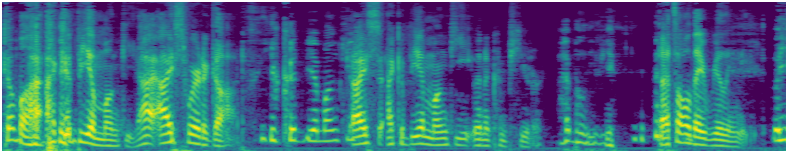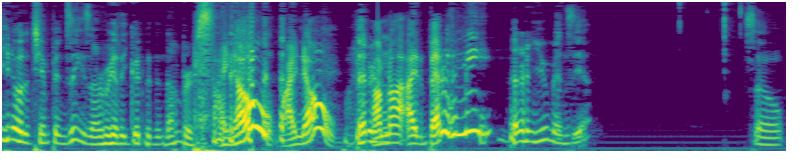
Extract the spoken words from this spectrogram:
Come on. I, I could be a monkey. I, I swear to God. you could be a monkey. I, I could be a monkey in a computer. I believe you. That's all they really need. But you know, the chimpanzees are really good with the numbers. I know. I know. Better I'm than- not. I better than me. Better than humans, yeah. So,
